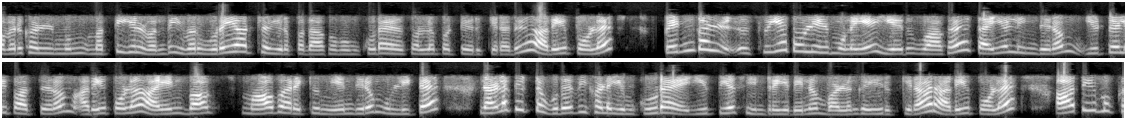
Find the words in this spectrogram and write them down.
அவர்கள் முன் மத்தியில் வந்து இவர் உரையாற்ற இருப்பதாகவும் கூட சொல்லப்பட்டு இருக்கிறது. அதே போல பெண்கள் சுயதொழில் முனைய ஏதுவாக தையல் இந்திரம் இட்டலி பாத்திரம் அதே போல அயன் பாக்ஸ் மாவு அரைக்கும் இயந்திரம் உள்ளிட்ட நலத்திட்ட உதவிகளையும் கூட யூபிஎஸ் இன்றைய தினம் வழங்க இருக்கிறார். அதே போல அதிமுக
